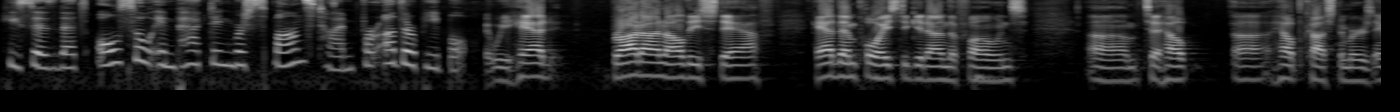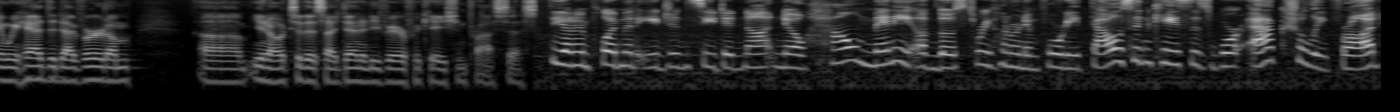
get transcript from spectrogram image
He says that's also impacting response time for other people. We had brought on all these staff, had them poised to get on the phones um, to help uh, help customers, and we had to divert them um, you know, to this identity verification process. The unemployment agency did not know how many of those 340,000 cases were actually fraud,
